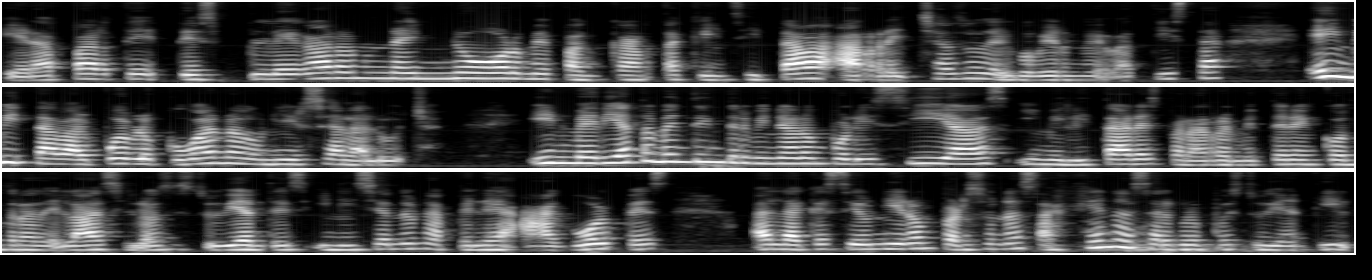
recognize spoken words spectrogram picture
era parte desplegaron una enorme pancarta que incitaba a rechazo del gobierno de Batista e invitaba al pueblo cubano a unirse a la lucha. Inmediatamente intervinieron policías y militares para arremeter en contra de las y los estudiantes, iniciando una pelea a golpes a la que se unieron personas ajenas al grupo estudiantil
